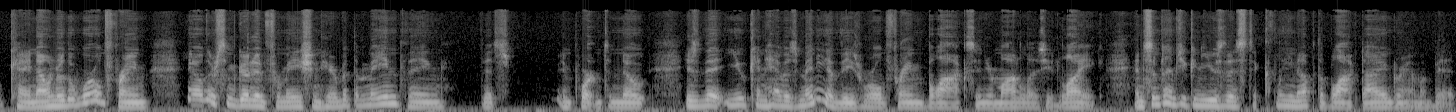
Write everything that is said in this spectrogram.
Okay, now under the world frame, you know, there's some good information here, but the main thing that's important to note is that you can have as many of these world frame blocks in your model as you'd like. And sometimes you can use this to clean up the block diagram a bit.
